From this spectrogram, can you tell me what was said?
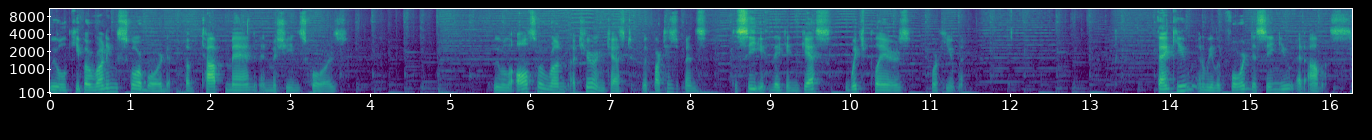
we will keep a running scoreboard of top man and machine scores. We will also run a Turing test with participants to see if they can guess which players were human. Thank you, and we look forward to seeing you at AAMAS.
